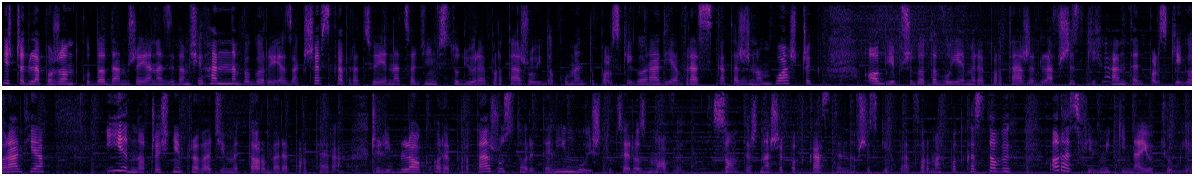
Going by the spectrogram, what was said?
Jeszcze dla porządku dodam, że ja nazywam się Hanna Bogoryja-Zakrzewska, pracuję na co dzień w studiu reportażu i dokumentu Polskiego Radia wraz z Katarzyną Błaszczyk. Obie przygotowujemy reportaże dla wszystkich anten Polskiego Radia i jednocześnie prowadzimy Torbę Reportera, czyli blog o reportażu, storytellingu i sztuce rozmowy. Są też nasze podcasty na wszystkich platformach podcastowych oraz filmiki na YouTubie.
